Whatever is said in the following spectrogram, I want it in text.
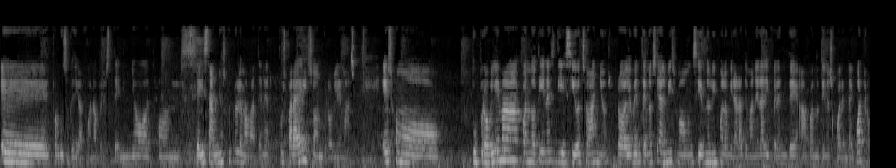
Eh, por mucho que digas, bueno, pero este niño con seis años, ¿qué problema va a tener? Pues para él son problemas. Es como tu problema cuando tienes 18 años probablemente no sea el mismo, aún siendo el mismo lo mirarás de manera diferente a cuando tienes 44.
